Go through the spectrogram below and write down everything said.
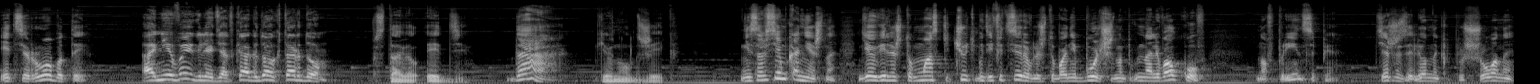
Эти роботы... Они выглядят как Доктор Дом, вставил Эдди. Да, кивнул Джейк. Не совсем, конечно. Я уверен, что маски чуть модифицировали, чтобы они больше напоминали волков. Но в принципе, те же зеленые капюшоны,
